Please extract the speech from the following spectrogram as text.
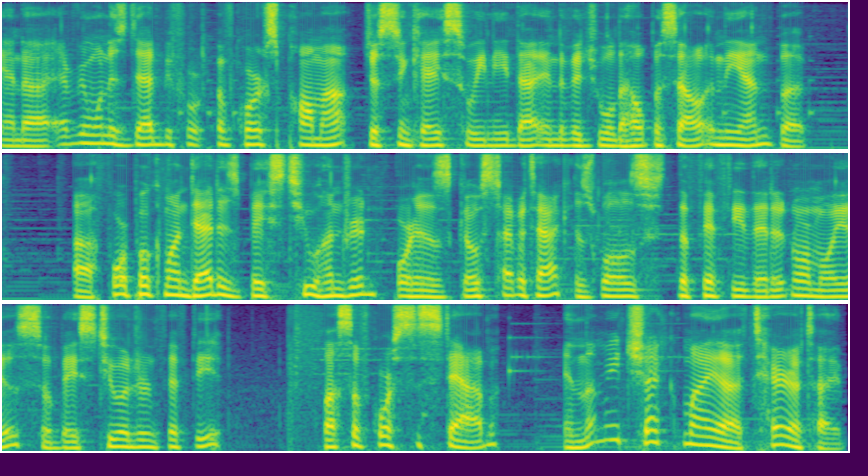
And uh, everyone is dead before, of course, Pawmot, just in case we need that individual to help us out in the end. But uh, four Pokemon dead is base 200 for his Ghost type attack, as well as the 50 that it normally is. So base 250, plus, of course, the stab. And let me check my uh, Tera type.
